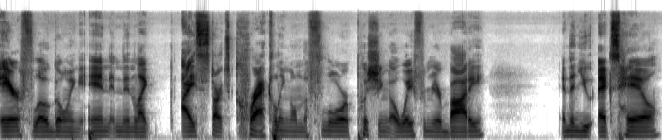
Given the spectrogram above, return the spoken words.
airflow going in and then like ice starts crackling on the floor pushing away from your body. And then you exhale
